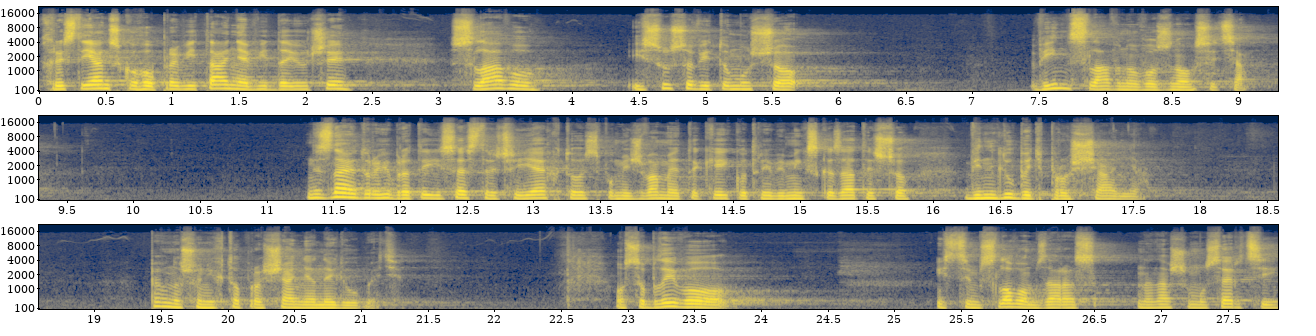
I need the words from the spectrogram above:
християнського привітання, віддаючи славу Ісусові, тому що Він славно возноситься. Не знаю, дорогі брати і сестри, чи є хтось поміж вами такий, котрий би міг сказати, що Він любить прощання. Певно, що ніхто прощання не любить. Особливо із цим словом зараз на нашому серці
